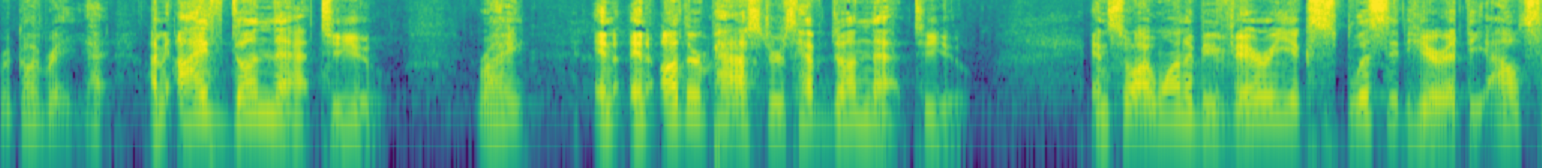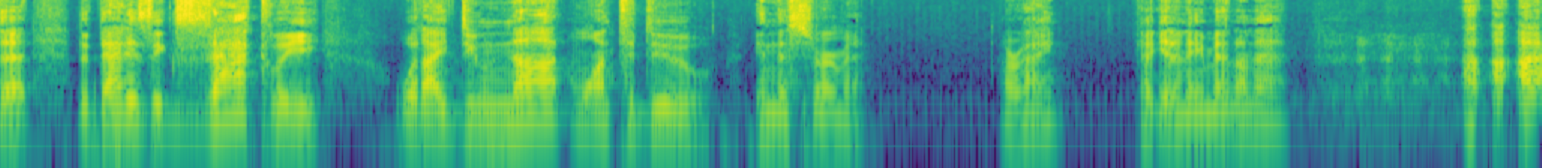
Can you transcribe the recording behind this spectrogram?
I mean, I've done that to you, right? And, and other pastors have done that to you. And so I want to be very explicit here at the outset that that is exactly what I do not want to do in this sermon. All right? Can I get an amen on that? I, I,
